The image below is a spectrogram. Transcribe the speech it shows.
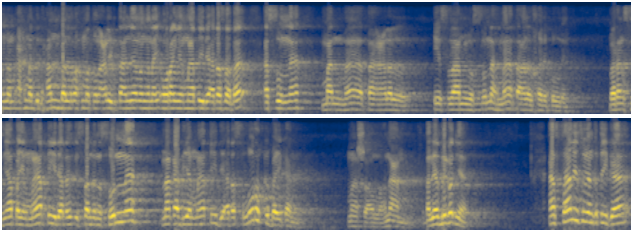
Imam Ahmad bin Hanbal rahmatullahi alaihi ditanya mengenai orang yang mati di atas apa? As-Sunnah, man mata 'alal Islami was sunnah mata 'alal khairi kullih. Barang siapa yang mati di atas Islam dan sunnah, maka dia mati di atas seluruh kebaikan. Masya Allah. Nah, kita lihat berikutnya. As-salisu yang ketiga,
